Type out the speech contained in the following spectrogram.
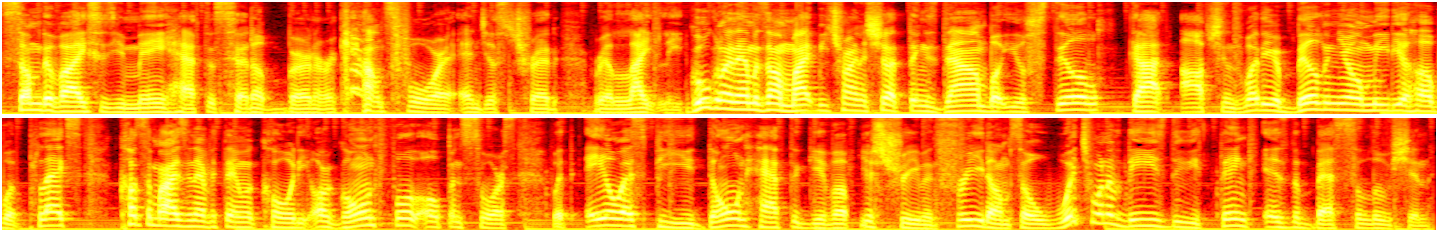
some devices you may have to set up burner accounts for and just tread real lightly. Google and Amazon might be trying to shut things down, but you've still got options. Whether you're building your own media hub with Plex, customizing everything with Kodi, or going full open source with AOSP, you don't have to give up your streaming freedom. So which one of these do you think is the best solution?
